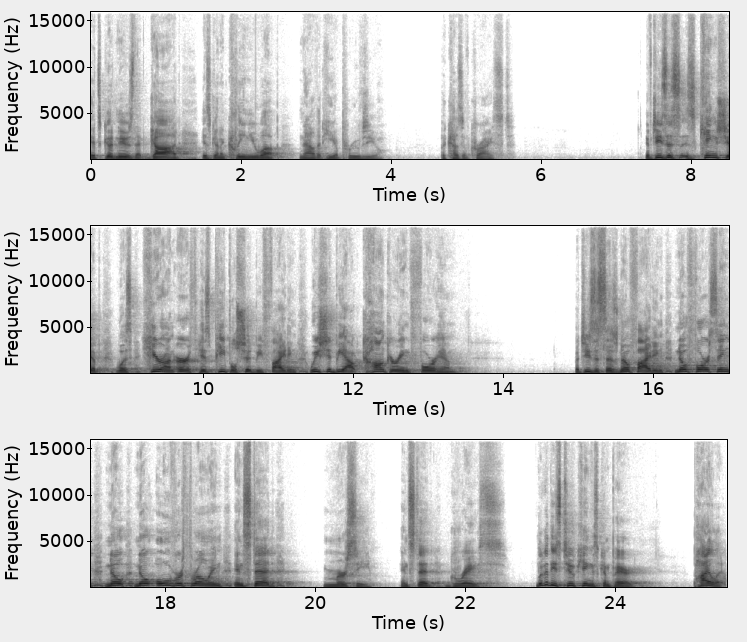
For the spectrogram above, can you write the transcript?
It's good news that God is going to clean you up now that he approves you because of Christ. If Jesus' kingship was here on earth, his people should be fighting. We should be out conquering for him. But Jesus says no fighting, no forcing, no, no overthrowing. Instead, mercy. Instead, grace. Look at these two kings compared. Pilate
